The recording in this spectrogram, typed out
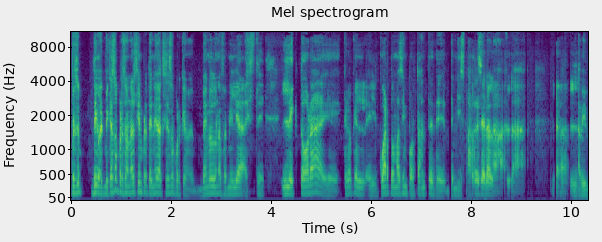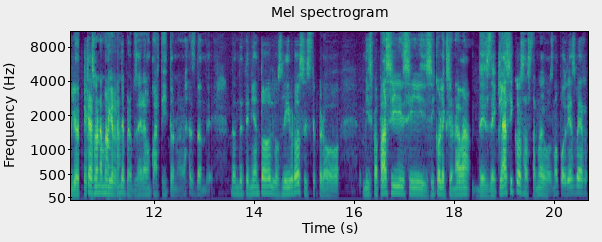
Pues digo, en mi caso personal siempre he tenido acceso porque vengo de una familia este, lectora. Eh, creo que el, cuarto más importante de, mis padres era la, la, la, biblioteca. Suena muy grande, pero pues era un cuartito nada más donde, donde tenían todos los libros. Este, pero mis papás sí, sí, sí coleccionaban desde clásicos hasta nuevos, ¿no? Podrías ver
